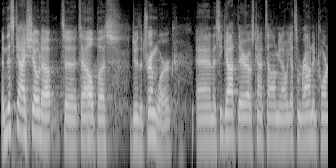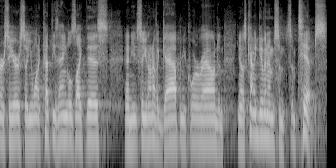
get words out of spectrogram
And this guy showed up to, to help us do the trim work. And as he got there, I was kind of telling him, you know, we got some rounded corners here, so you want to cut these angles like this and you, so you don't have a gap in your quarter round. And you know, it's kind of giving him some, some tips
